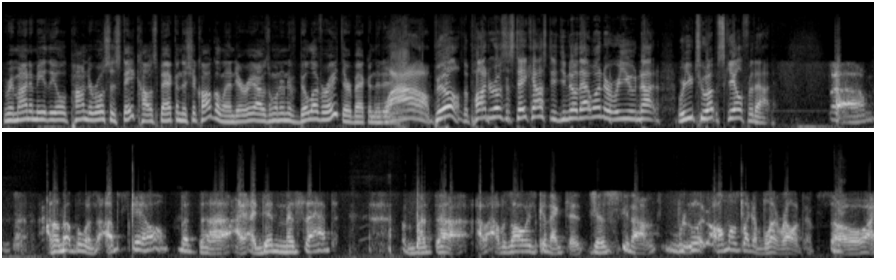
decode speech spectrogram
it reminded me of the old Ponderosa Steakhouse back in the Chicagoland area. I was wondering if Bill ever ate there back in the day. Wow, Bill, the Ponderosa Steakhouse. Did you know that one, or were you not? Were you too upscale for that? Um, I don't know if it was upscale, but uh, I, I did miss that. But uh, I, I was always connected, just you know, almost like a blood relative. So I,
